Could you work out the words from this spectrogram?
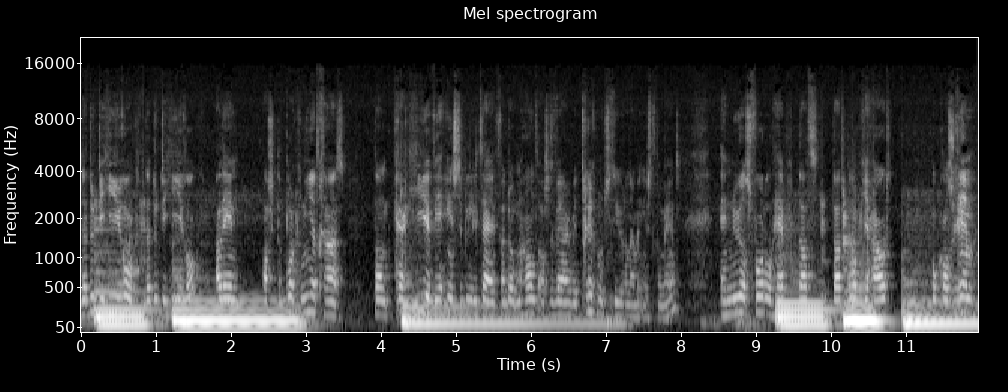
Dat doet hij hier ook, dat doet hij hier ook. Alleen als ik dat blokje niet had gehad, dan krijg ik hier weer instabiliteit, waardoor ik mijn hand als het ware weer terug moet sturen naar mijn instrument. En nu als voordeel heb dat dat blokje hout ook als rem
